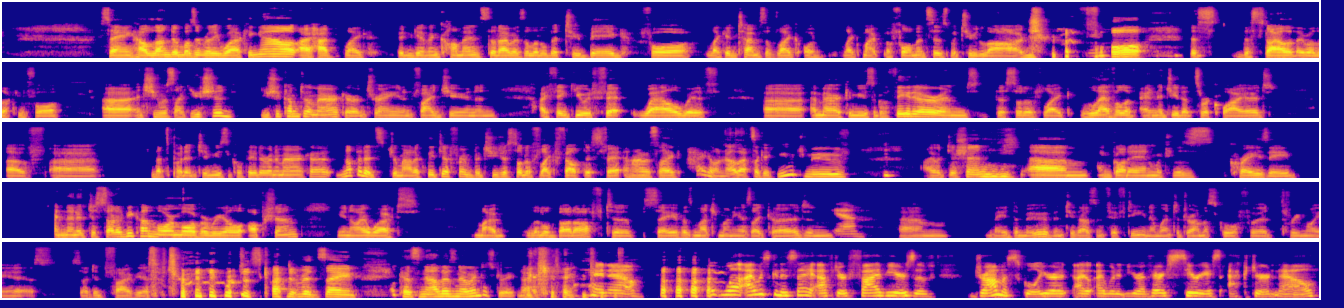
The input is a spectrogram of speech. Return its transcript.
saying how London wasn't really working out. I had like been given comments that I was a little bit too big for like in terms of like or like my performances were too large for the the style that they were looking for. Uh, and she was like, "You should you should come to America and train and fine tune, and I think you would fit well with." Uh, American musical theater and the sort of like level of energy that's required of uh, that's put into musical theater in America. Not that it's dramatically different, but she just sort of like felt this fit, and I was like, I don't know, that's like a huge move. I auditioned um, and got in, which was crazy, and then it just started to become more and more of a real option. You know, I worked my little butt off to save as much money as I could, and Yeah. um, made the move in 2015 and went to drama school for three more years. So I did five years of training, which is kind of insane because now there's no industry. No kidding. I know. Well, I was going to say after five years of drama school, you're I, I would you're a very serious actor now.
